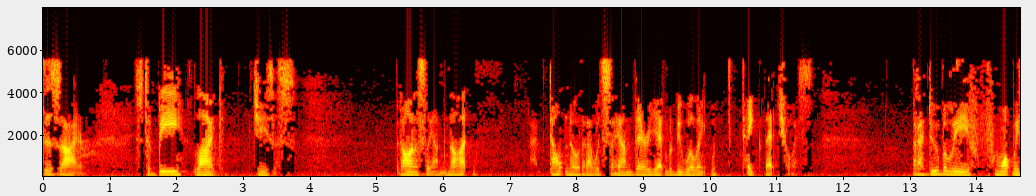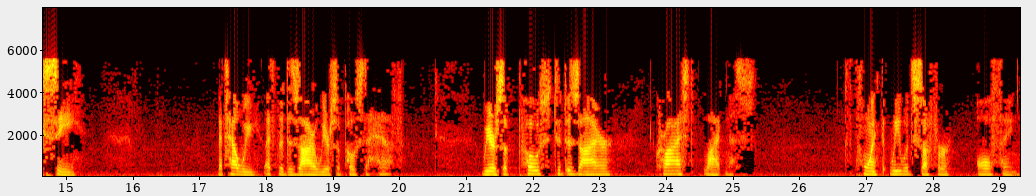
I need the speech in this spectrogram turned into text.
desire is to be like Jesus. But honestly, I'm not. I don't know that I would say I'm there yet and would be willing would take that choice. But I do believe from what we see that's how we that's the desire we are supposed to have. We are supposed to desire Christ likeness to the point that we would suffer all things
